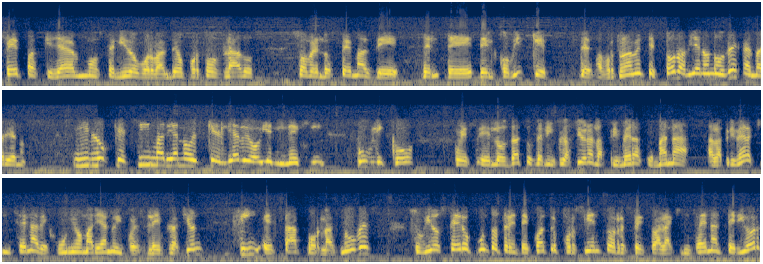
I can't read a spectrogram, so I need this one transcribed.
cepas que ya hemos tenido borbandeo por todos lados sobre los temas de, del COVID que desafortunadamente todavía no nos dejan, Mariano. Y lo que sí, Mariano, es que el día de hoy el INEGI publicó pues eh, los datos de la inflación a la primera semana, a la primera quincena de junio, Mariano, y pues la inflación sí está por las nubes, subió 0.34% respecto a la quincena anterior.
